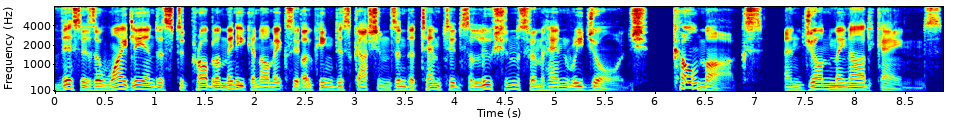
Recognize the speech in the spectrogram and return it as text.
This is a widely understood problem in economics evoking discussions and attempted solutions from Henry George, Karl Marx, and John Maynard Keynes.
